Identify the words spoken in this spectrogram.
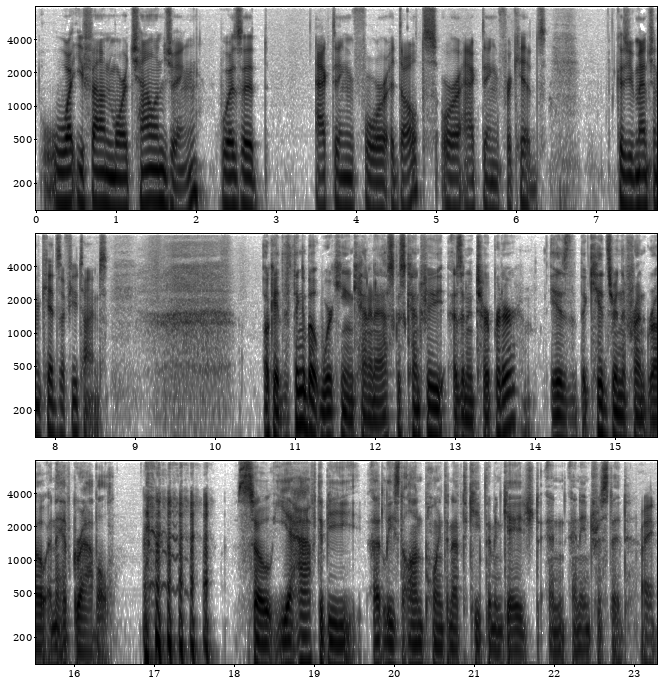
what you found more challenging. Was it acting for adults or acting for kids? Because you've mentioned kids a few times. Okay, the thing about working in Kananaskis country as an interpreter is that the kids are in the front row and they have gravel. so you have to be at least on point enough to keep them engaged and, and interested. Right.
